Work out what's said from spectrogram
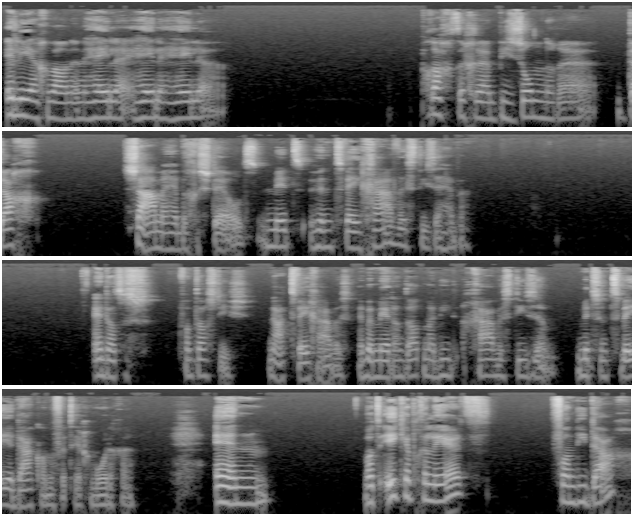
Elia gewoon een hele, hele, hele prachtige, bijzondere dag samen hebben gesteld met hun twee gaves die ze hebben. En dat is fantastisch. Nou, twee gaves hebben meer dan dat, maar die gaves die ze met z'n tweeën daar komen vertegenwoordigen. En wat ik heb geleerd van die dag,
